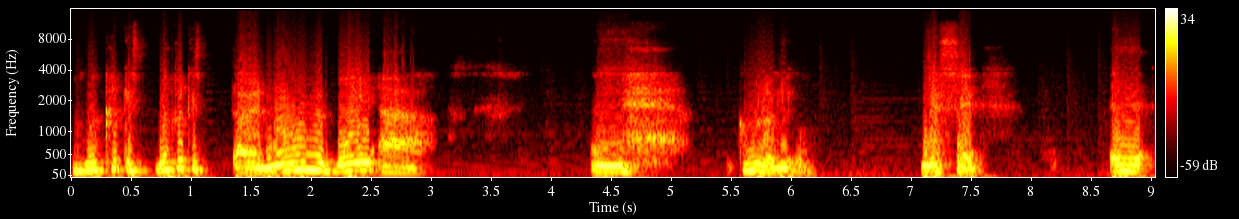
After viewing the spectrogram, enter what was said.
no creo que, no creo que, a ver, no me voy a... Eh, ¿Cómo lo digo? Ya sé. Eh,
